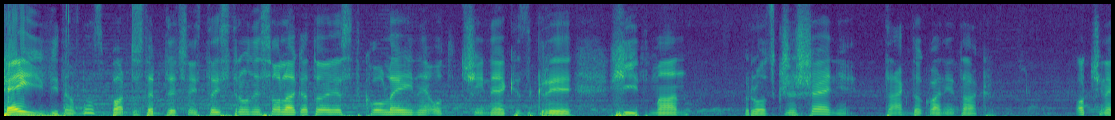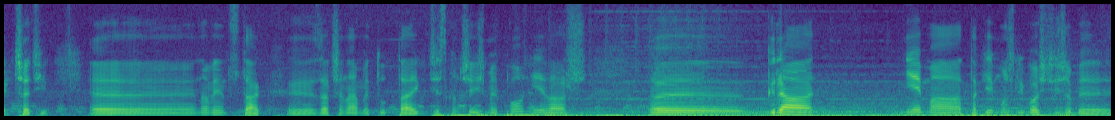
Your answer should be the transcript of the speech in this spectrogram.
Hej, witam was bardzo serdecznie, z tej strony Solaga, to jest kolejny odcinek z gry Hitman Rozgrzeszenie. Tak, dokładnie tak. Odcinek trzeci. Eee, no więc tak, e, zaczynamy tutaj, gdzie skończyliśmy, ponieważ e, gra nie ma takiej możliwości, żeby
